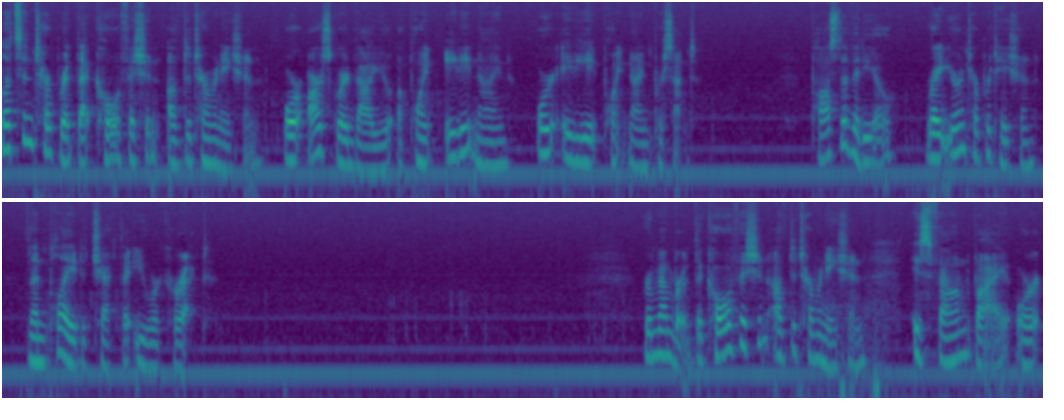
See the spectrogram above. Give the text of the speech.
Let's interpret that coefficient of determination, or r squared value of 0.889 or 88.9%. Pause the video, write your interpretation, then play to check that you were correct. Remember, the coefficient of determination is found by, or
